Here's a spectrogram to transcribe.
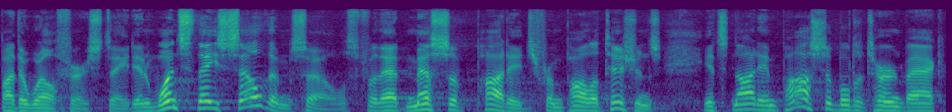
by the welfare state. And once they sell themselves for that mess of pottage from politicians, it's not impossible to turn back,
